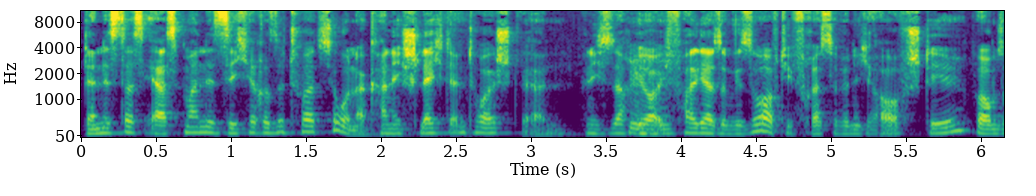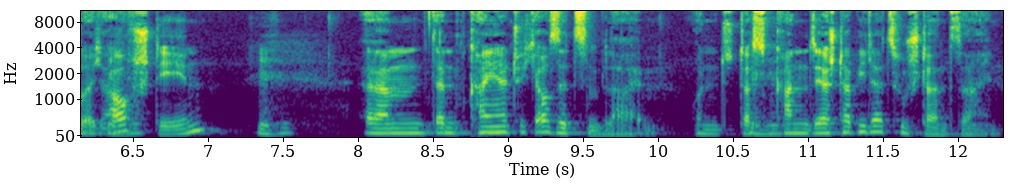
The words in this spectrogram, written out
dann ist das erstmal eine sichere Situation. Da kann ich schlecht enttäuscht werden. Wenn ich sage, mhm. ja, ich falle ja sowieso auf die Fresse, wenn ich aufstehe, warum soll ich mhm. aufstehen? Mhm. Ähm, dann kann ich natürlich auch sitzen bleiben. Und das mhm. kann ein sehr stabiler Zustand sein.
